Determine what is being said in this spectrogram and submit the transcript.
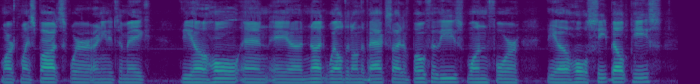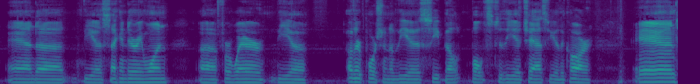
marked my spots where I needed to make the uh, hole and a uh, nut welded on the back side of both of these. One for the uh, whole seat belt piece and the secondary one for where the other portion of the seat belt bolts to the chassis of the car. And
